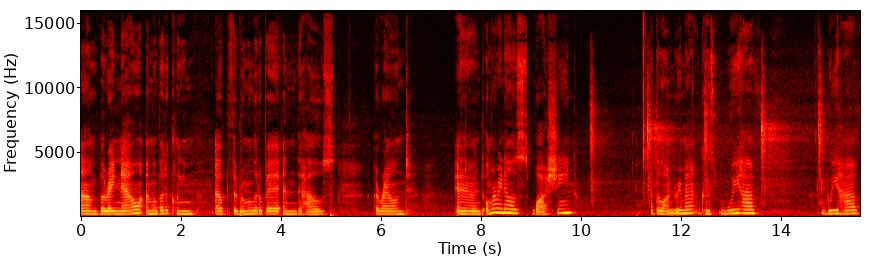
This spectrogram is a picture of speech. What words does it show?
Um, but right now, I'm about to clean up the room a little bit and the house around. And Omar right now is washing at the laundromat because we have we have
